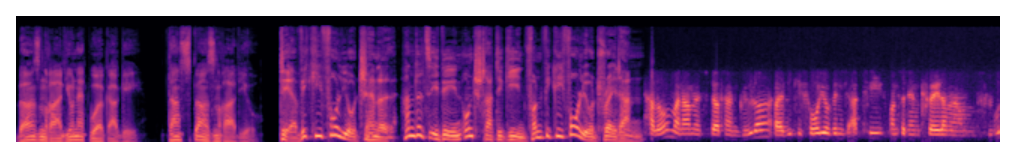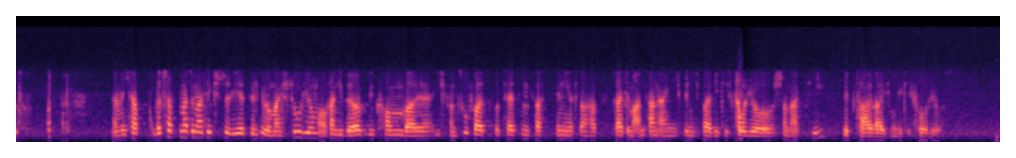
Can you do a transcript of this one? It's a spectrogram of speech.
Börsenradio Network AG. Das Börsenradio. Der Wikifolio Channel. Handelsideen und Strategien von Wikifolio Tradern. Hallo, mein Name ist Bertrand Güler. Bei Wikifolio bin ich aktiv unter dem Trader namens Flut. Ähm, ich habe Wirtschaftsmathematik studiert, bin über mein Studium auch an die Börse gekommen, weil ich von Zufallsprozessen fasziniert war. Seit dem Anfang eigentlich bin ich bei Wikifolio schon aktiv mit zahlreichen Wikifolios.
